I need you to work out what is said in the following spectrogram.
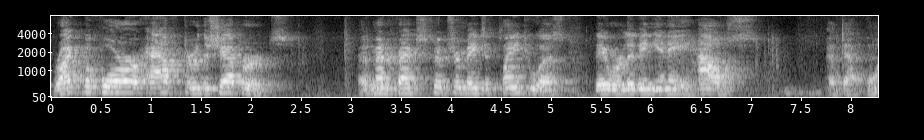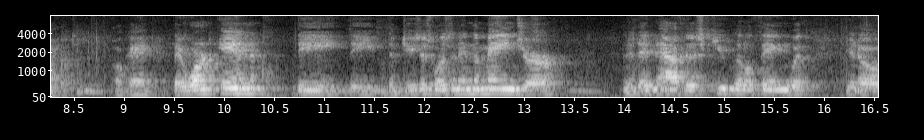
right before or after the shepherds. As a matter of fact, Scripture makes it plain to us they were living in a house at that point. Okay? They weren't in the, the, the Jesus wasn't in the manger. They didn't have this cute little thing with, you know,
